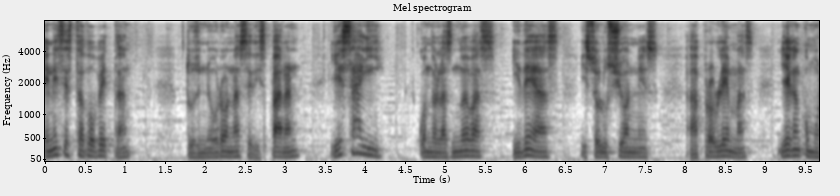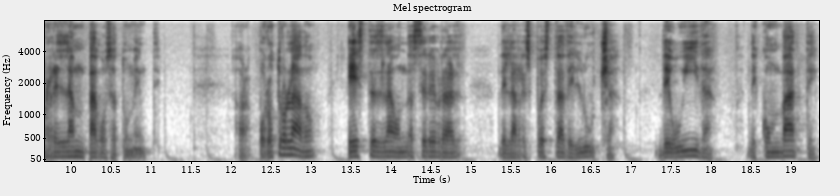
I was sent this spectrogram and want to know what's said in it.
En ese estado beta, tus neuronas se disparan y es ahí cuando las nuevas ideas y soluciones a problemas llegan como relámpagos a tu mente. Ahora, por otro lado, esta es la onda cerebral de la respuesta de lucha, de huida, de combate,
